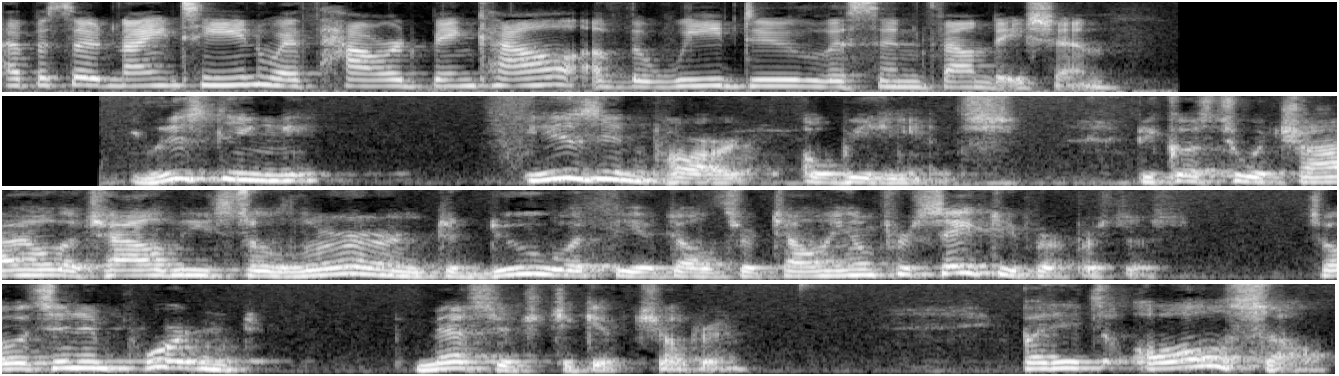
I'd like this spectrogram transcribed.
Episode 19 with Howard Binkow of the We Do Listen Foundation. Listening is in part obedience because to a child, a child needs to learn to do what the adults are telling them for safety purposes. So it's an important message to give children. But it's also,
